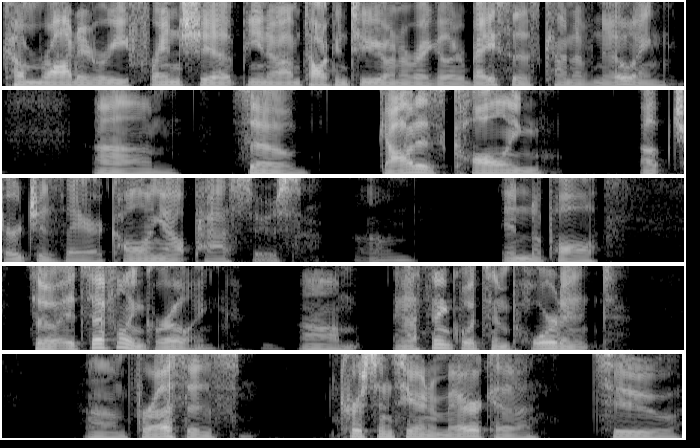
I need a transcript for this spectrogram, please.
camaraderie, friendship, you know, I'm talking to you on a regular basis kind of knowing. Um, so God is calling up churches there, calling out pastors um, in Nepal so it's definitely growing. Um, and I think what's important um, for us as Christians here in America to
